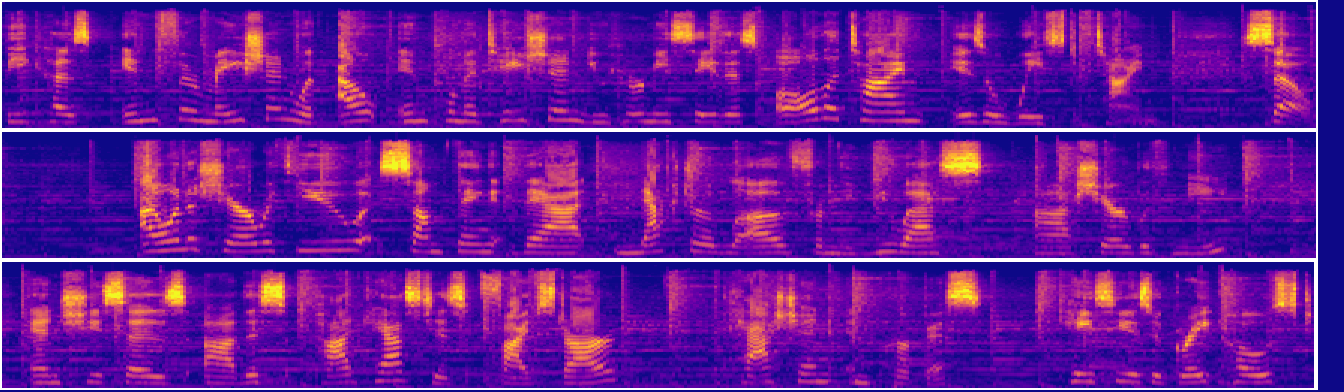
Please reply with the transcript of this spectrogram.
because information without implementation, you hear me say this all the time, is a waste of time. So, I want to share with you something that Nectar Love from the US uh, shared with me. And she says, uh, This podcast is five star passion, and purpose. Casey is a great host,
